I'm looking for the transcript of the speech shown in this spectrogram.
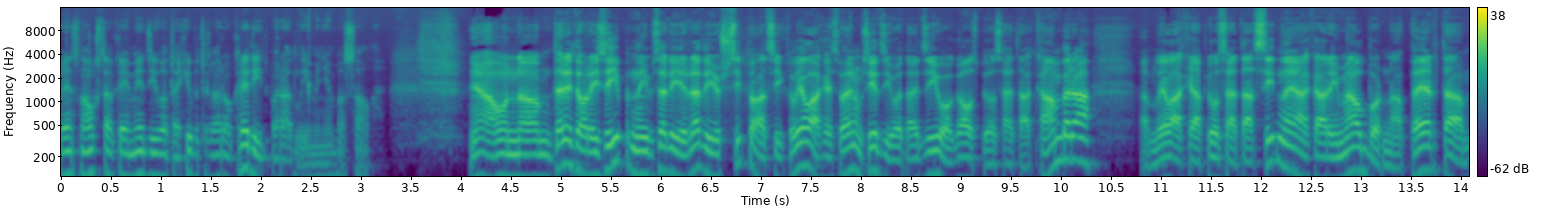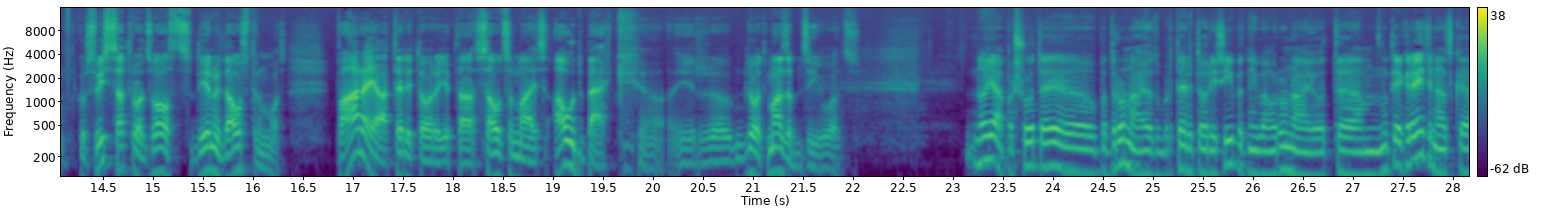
viens no augstākajiem iedzīvotāju hipotekāro kredītu parādu līmeņiem pasaulē. Jā, un um, teritorijas īpatnības arī ir radījušas situāciju, ka lielākais vairums iedzīvotāju dzīvo galvaspilsētā Kamberā, lielākajā pilsētā Sidnejā, kā arī Melburnā, Pērtā, kuras visas atrodas valsts dienvidu austrumos. Pārējā teritorija, jeb tā saucamais outback, ir ļoti maz apdzīvots. Nu jā, par šo te pat runājot, par teritorijas īpatnībām runājot, nu, tiek rēķināts, ka,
